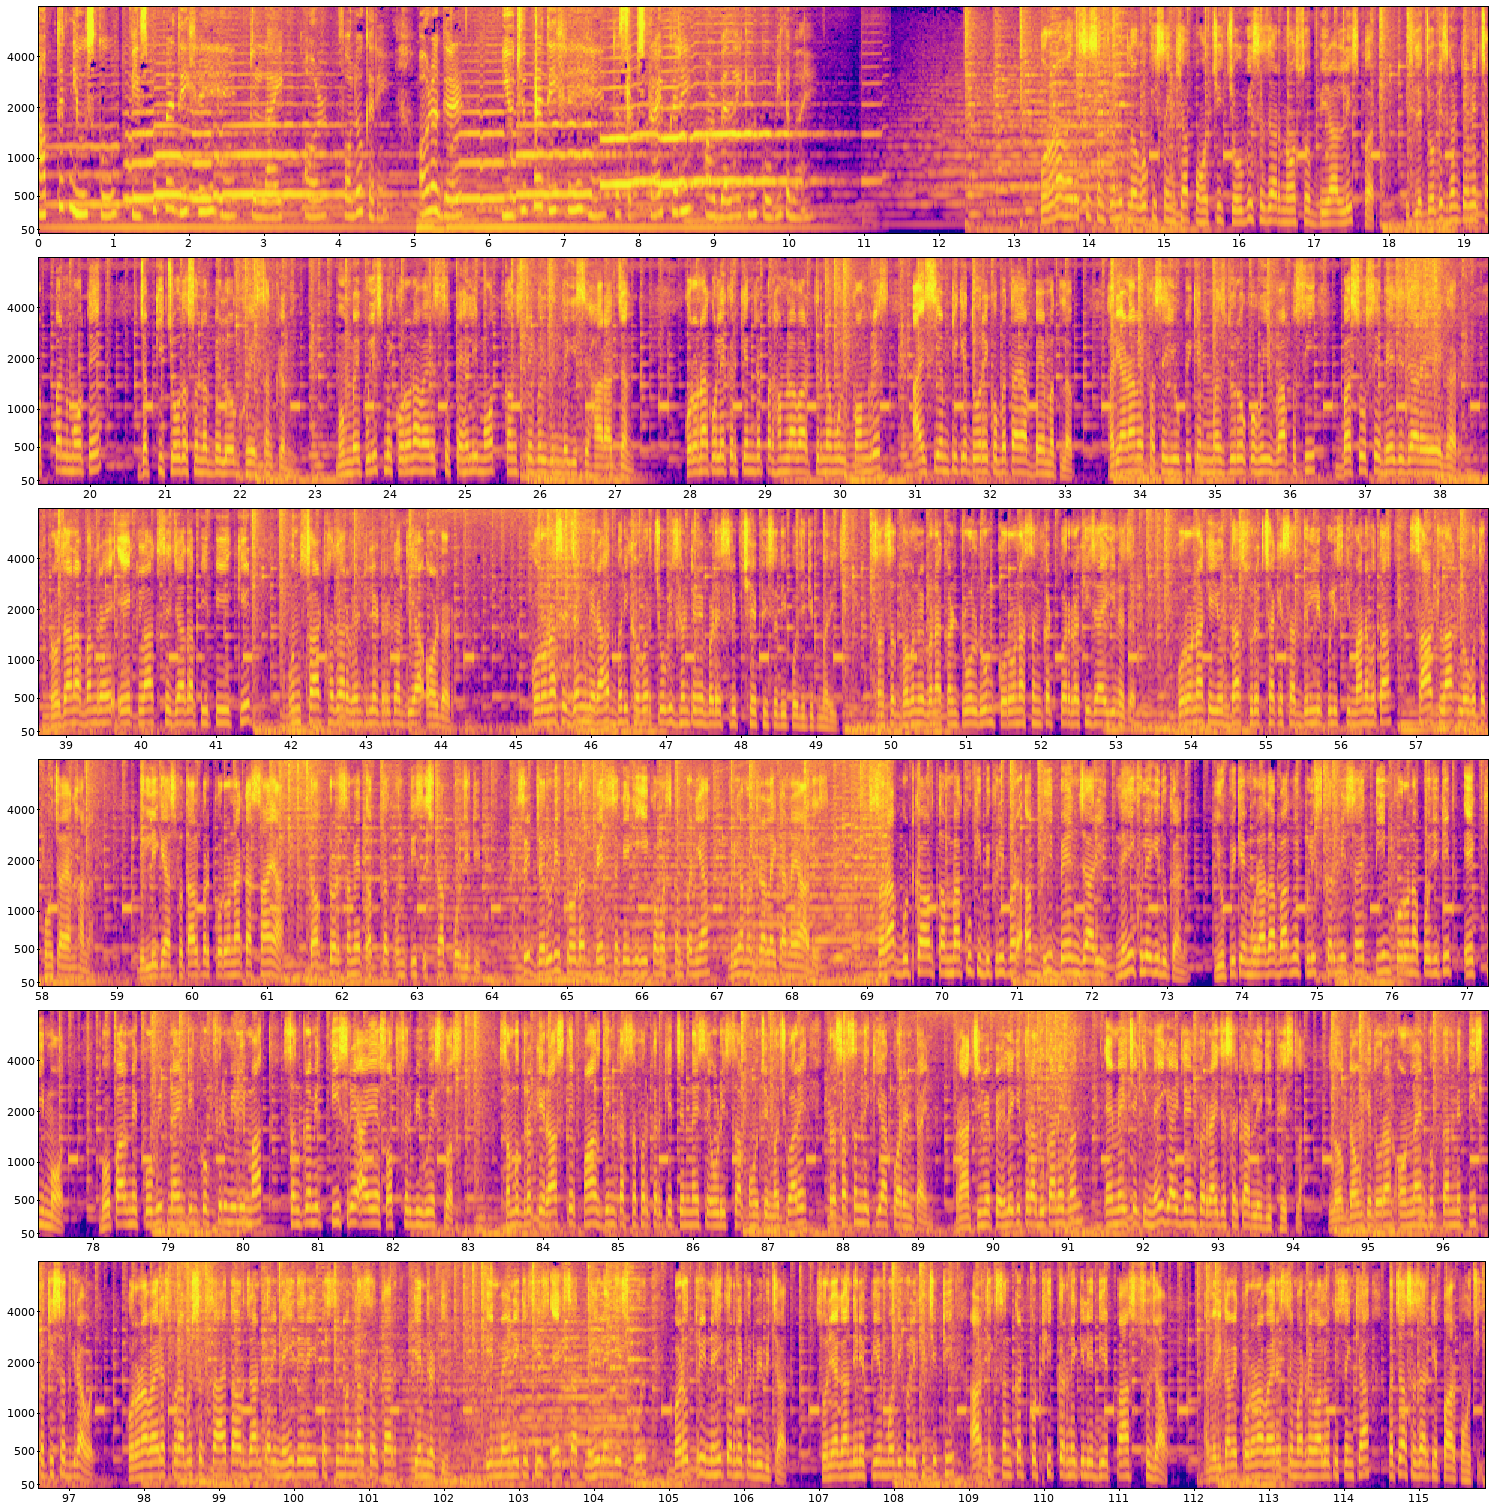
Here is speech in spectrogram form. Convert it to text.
आप तक न्यूज़ को फेसबुक पर देख रहे हैं तो लाइक और फॉलो करें। और अगर यूट्यूब पर देख रहे हैं तो सब्सक्राइब करें और बेल आइकन को भी दबाएँ। कोरोना वायरस से संक्रमित लोगों की संख्या पहुँची 24,942 पर। पिछले 24 घंटे में छप्पन मौतें जबकि 1490 लोग हुए संक्रमित। मुंबई पुलिस में कोरोना वायरस से पहली मौत कांस्टेबल ज़िंदगी से हारा जंग। कोरोना को लेकर केंद्र पर हमलावर तृणमूल कांग्रेस, आईसीएमटी के दौरे को बताया बेमतलब। हरियाणा में फंसे यूपी के मजदूरों को हुई वापसी, बसों से भेजे जा रहे हैं घर। रोज़ाना बन रहे एक लाख से ज़्यादा पीपीई किट, उनसाठ हज़ार वेंटिलेटर का दिया ऑर्डर। कोरोना से जंग में राहत भरी खबर 24 घंटे में बढ़े सिर्फ़ 6 फ़ीसदी पॉजिटिव मरीज़। संसद भवन में बना कंट्रोल रूम, कोरोना संकट पर रखी जाएगी नज़र। कोरोना के योद्धा सुरक्षा के साथ दिल्ली पुलिस की मानवता 60 लाख लोगों तक पहुँचाया खाना। दिल्ली के अस्पताल पर कोरोना का साया, डॉक्टर समेत अब तक 29 स्टाफ पॉजिटिव। सिर्फ़ ज़रूरी प्रोडक्ट बेच सकेगी ई कॉमर्स कंपनियाँ, गृह मंत्रालय का नया आदेश। शराब, गुटखा और तंबाकू की बिक्री पर अब भी बैन जारी, नहीं खुलेगी दुकानें। यूपी के मुरादाबाद में पुलिसकर्मी सहित तीन कोरोना पॉजिटिव, एक की मौत। भोपाल में कोविड 19 को फिर मिली मात, संक्रमित तीसरे आईएएस अफसर भी हुए स्वस्थ। समुद्र के रास्ते पाँच दिन का सफ़र करके चेन्नई से ओडिशा पहुँचे मछुआरे, प्रशासन ने किया क्वारंटाइन। रांची में पहले की तरह दुकानें बंद एमएचए की नई गाइडलाइन पर राज्य सरकार लेगी फैसला। लॉकडाउन के दौरान ऑनलाइन भुगतान में 30 प्रतिशत गिरावट। कोरोना वायरस पर आवश्यक सहायता और जानकारी नहीं दे रही पश्चिम बंगाल सरकार, केंद्र टीम। तीन महीने की फ़ीस एक साथ नहीं लेंगे स्कूल, बढ़ोतरी नहीं करने पर भी विचार। सोनिया गांधी ने पीएम मोदी को लिखी चिट्ठी, आर्थिक संकट को ठीक करने के लिए दिए पाँच सुझाव। अमेरिका में कोरोना वायरस से मरने वालों की संख्या पचास हज़ार के पार पहुँची।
